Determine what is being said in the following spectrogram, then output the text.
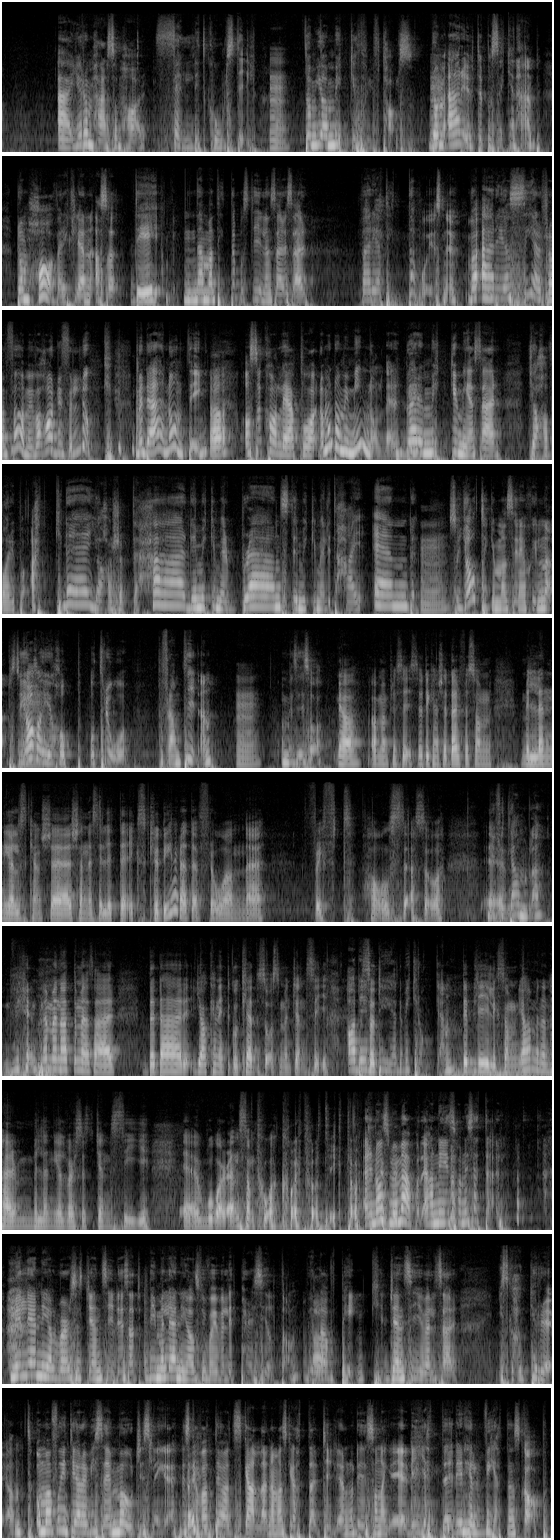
är ju de här som har väldigt cool stil. Mm. De gör mycket thrift hauls. De Mm. är ute på second hand. de har verkligen, alltså det är, när man tittar på stilen så är det så här, vad är det jag tittar på just nu? Vad är det jag ser framför mig? Vad har du för look? Men det är någonting. Ja. Och så kollar jag på, de är de i min ålder, då är det Mm. mycket mer så här, jag har varit på Acne, jag har köpt det här, det är mycket mer brands, det är mycket mer lite high-end. Mm. Så jag tycker man ser en skillnad. Så jag Mm. har ju hopp och tro på framtiden, Mm. om jag säger så. Ja, ja, men precis. Och det kanske är därför som millennials kanske känner sig lite exkluderade från eh, thrift halls. Alltså, Vi är för eh, gamla. nej, men att de är så här, det där, jag kan inte gå klädd så som en Gen Z. Ja, det är Så- det, det blir krocken. Det blir liksom, ja men den här millennial versus Gen Z eh, warren som pågår på TikTok. Är det någon som är med på det? Har ni, har ni sett det här? Millennial versus Gen Z, det är så att vi millennials, vi var ju väldigt Paris Hilton. Vi Ja. love pink. Gen Z är väldigt så här, vi ska ha grönt. Och man får inte göra vissa emojis längre. Det ska vara dödskallar när man skrattar tydligen och det är sådana grejer. Det är jätte, det är en hel vetenskap.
